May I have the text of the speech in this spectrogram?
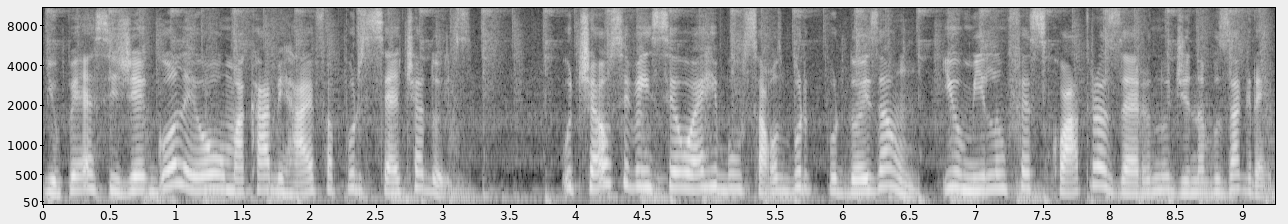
e o PSG goleou o Maccabi Haifa por 7 a 2 o Chelsea venceu o R Bull Salzburg por 2 a 1 e o Milan fez 4 a 0 no Dinamo Zagreb.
